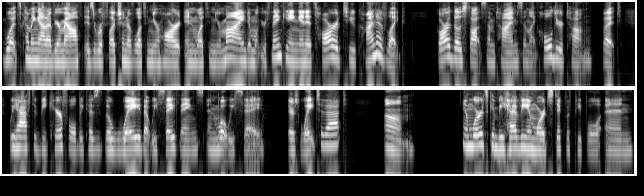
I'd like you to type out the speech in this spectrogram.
what's coming out of your mouth is a reflection of what's in your heart and what's in your mind and what you're thinking. And it's hard to kind of like guard those thoughts sometimes and like hold your tongue. But we have to be careful because the way that we say things and what we say, there's weight to that. Um, and words can be heavy and words stick with people. And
